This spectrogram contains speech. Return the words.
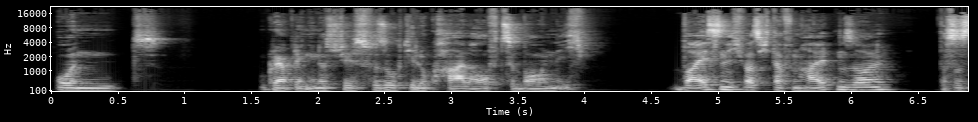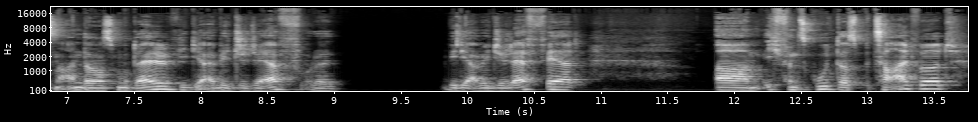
und Grappling Industries versucht, die lokal aufzubauen. Ich weiß nicht, was ich davon halten soll. Das ist ein anderes Modell, wie die IBJJF oder wie die IBJJF fährt. Ähm, ich finde es gut, dass bezahlt wird,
